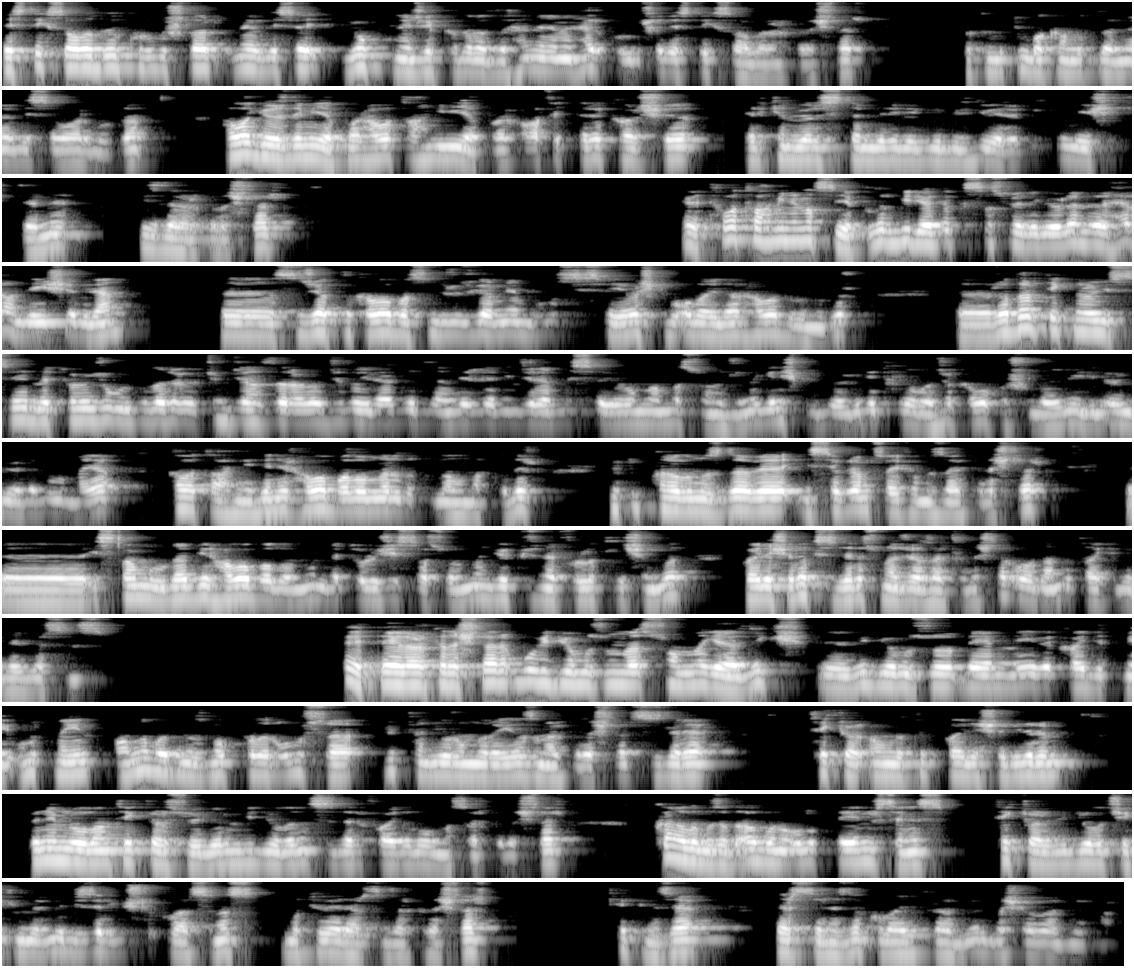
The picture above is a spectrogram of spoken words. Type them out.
Destek sağladığı kuruluşlar neredeyse yok denecek kadar azdır. Hemen hemen her kuruluşa destek sağlar arkadaşlar. Bakın bütün bakanlıklar neredeyse var burada. Hava gözlemi yapar, hava tahmini yapar, afetlere karşı erken uyarı sistemleriyle ilgili bilgi verir. İklim değişikliklerini izler arkadaşlar. Evet, hava tahmini nasıl yapılır? Bir yerde kısa sürede görülen ve her an değişebilen e, sıcaklık, hava basıncı, rüzgar, nem, bulut, sis ve yağış gibi olaylar hava durumudur. E, radar teknolojisi, meteoroloji uyduları, ölçüm cihazları aracılığıyla elde edilen verilerin incelenmesi ve yorumlanması sonucunda geniş bir bölgede etkili olacak hava koşulları ile ilgili öngörüde bulunmaya hava tahmini denir. Hava balonları da kullanılmaktadır. YouTube kanalımızda ve Instagram sayfamızda arkadaşlar İstanbul'da bir hava balonunun meteoroloji istasyonundan gökyüzüne fırlatılışını paylaşarak sizlere sunacağız arkadaşlar. Oradan da takip edebilirsiniz. Evet değerli arkadaşlar bu videomuzun da sonuna geldik. Ee, videomuzu beğenmeyi ve kaydetmeyi unutmayın. Anlamadığınız noktalar olursa lütfen yorumlara yazın arkadaşlar. Sizlere tekrar anlatıp paylaşabilirim. Önemli olan tekrar söylüyorum videoların sizlere faydalı olması arkadaşlar. Kanalımıza da abone olup beğenirseniz tekrar videolu çekimlerinde bizleri güçlü kılarsınız, motive edersiniz arkadaşlar. Hepinize derslerinizde kolaylıklar diliyorum, başarılar diliyorum.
